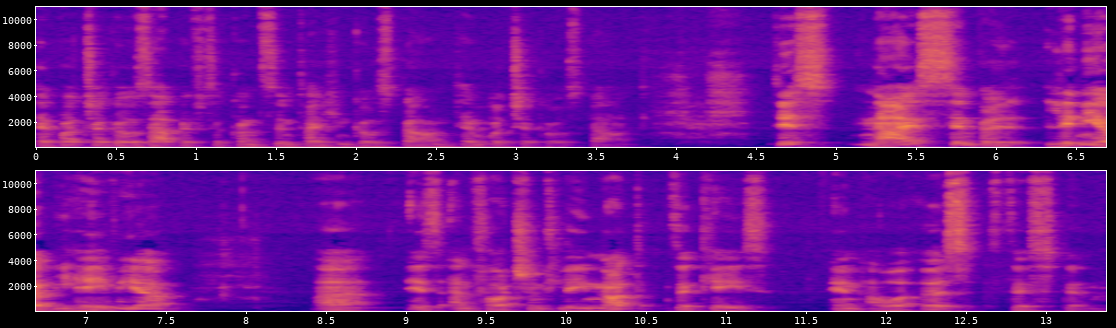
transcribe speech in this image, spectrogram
temperature goes up. If the concentration goes down, temperature goes down. This nice, simple linear behavior uh, is unfortunately not the case in our Earth system.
